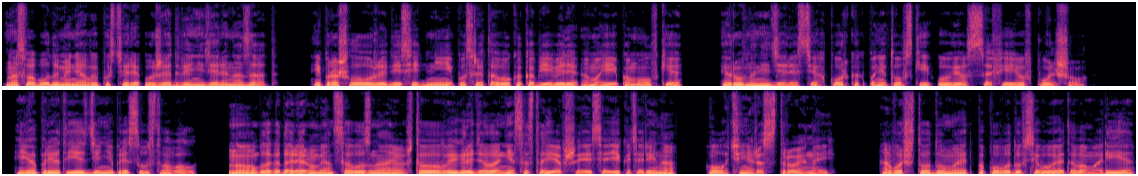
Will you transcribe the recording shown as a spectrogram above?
На свободу меня выпустили уже две недели назад, и прошло уже 10 дней после того, как объявили о моей помолвке, и ровно неделя с тех пор, как Понятовский увез Софию в Польшу. Я при отъезде не присутствовал, но благодаря Румянцеву знаю, что выглядела несостоявшаяся Екатерина очень расстроенной. А вот что думает по поводу всего этого Мария,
